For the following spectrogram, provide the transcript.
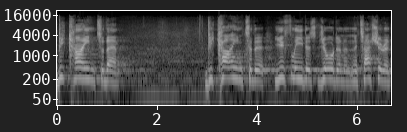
Be kind to them. Be kind to the youth leaders, Jordan and Natasha, and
